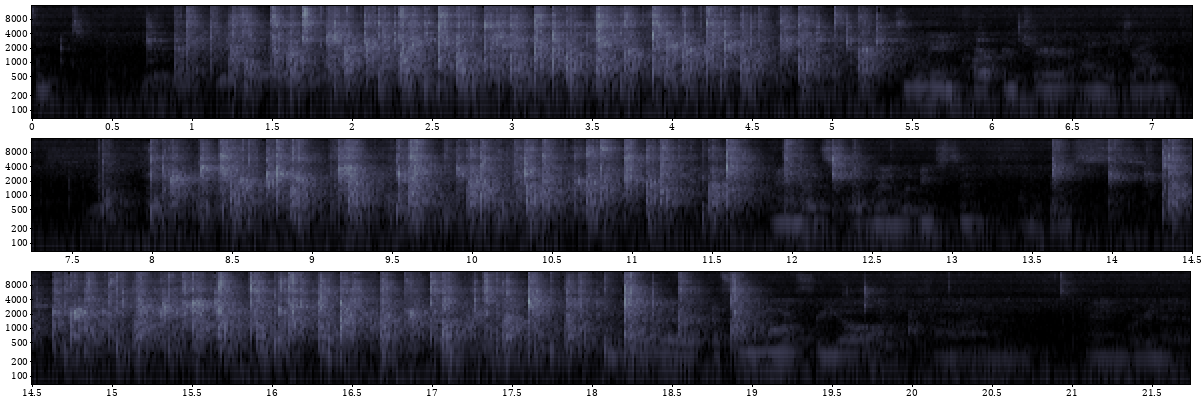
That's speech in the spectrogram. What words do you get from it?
Uh, Julian Carpenter on the drums. And that's Edwin Livingston on the bass. We've got a, a few more for y'all, um, and we're gonna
